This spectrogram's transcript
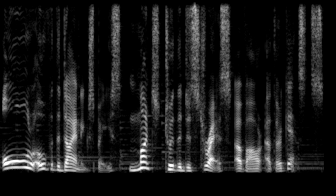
all over the dining space, much to the distress of our other guests.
